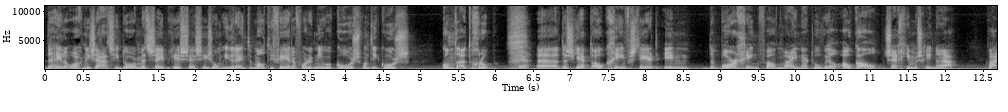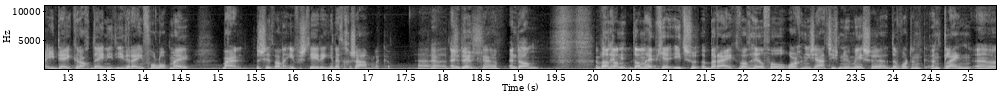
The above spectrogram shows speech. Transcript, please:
de hele organisatie door met zeepkist-sessies om iedereen te motiveren voor de nieuwe koers. Want die koers komt uit de groep. Ja. Eh, dus je hebt ook geïnvesteerd in de borging van waar je naartoe wil. Ook al zeg je misschien, nou ja, qua ideekracht deed niet iedereen volop mee. Maar er zit wel een investering in het gezamenlijke. Eh, Ja. dus en, dus, denk, en dan? Nou, dan, dan heb je iets bereikt wat heel veel organisaties nu missen. Er wordt een, een klein eh,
